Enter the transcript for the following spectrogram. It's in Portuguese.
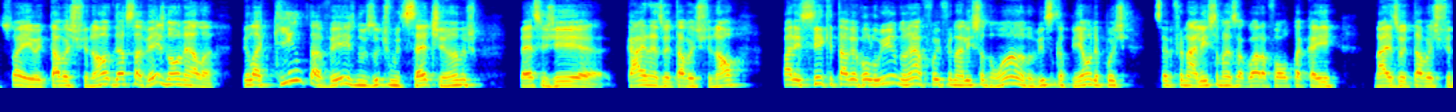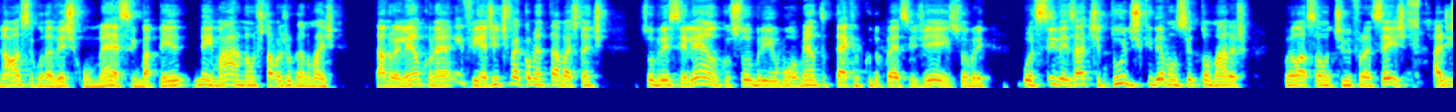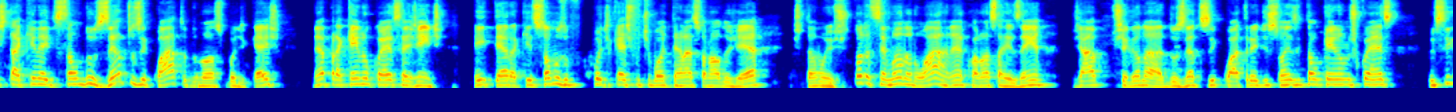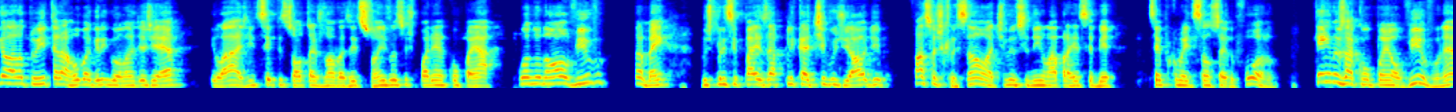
Isso aí, oitavas de final, dessa vez não, nela. Pela quinta vez nos últimos sete anos, PSG cai nas oitavas de final. Parecia que estava evoluindo, né? Foi finalista no ano, vice-campeão, depois semifinalista, mas agora volta a cair nas oitavas de final, a segunda vez com Messi, Mbappé. Neymar não estava jogando, mas está no elenco, né? Enfim, a gente vai comentar bastante sobre esse elenco, sobre o momento técnico do PSG e sobre possíveis atitudes que devam ser tomadas com relação ao time francês. A gente está aqui na edição 204 do nosso podcast. Né? Para quem não conhece a gente, reitero aqui, somos o podcast Futebol Internacional do GE. Estamos toda semana no ar, né, com a nossa resenha, já chegando a 204 edições. Então, quem não nos conhece, nos siga lá no Twitter, arroba GringolândiaGE, e lá a gente sempre solta as novas edições. Vocês podem acompanhar, quando não ao vivo, também nos principais aplicativos de áudio. Faça a inscrição, ative o sininho lá para receber sempre que uma edição sair do forno. Quem nos acompanha ao vivo, né,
